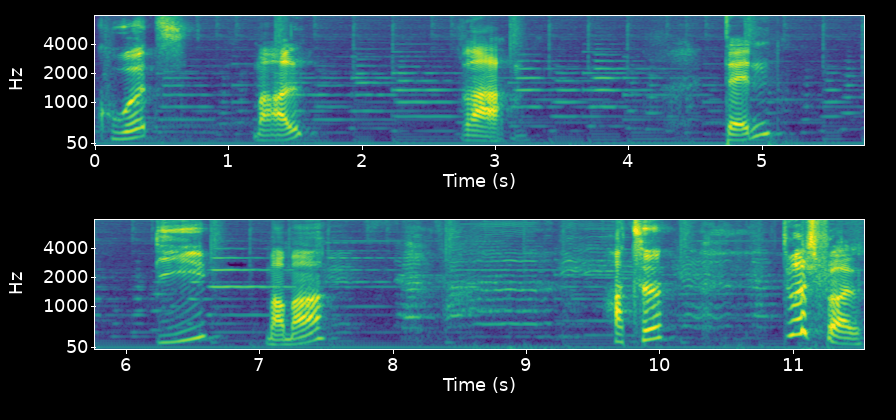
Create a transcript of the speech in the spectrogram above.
Kurz? Mal? Warm. denn? Die? Mama? Hatte? Durchfall.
